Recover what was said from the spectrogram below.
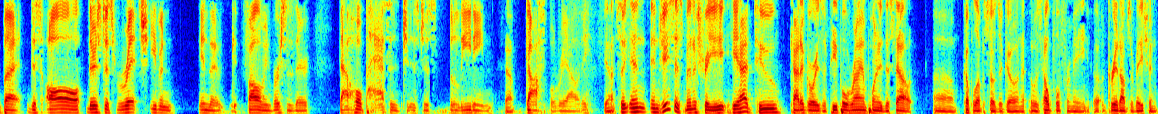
but just all there's just rich even in the following verses there that whole passage is just bleeding Yeah. gospel reality Yeah. So in, in Jesus' ministry, he, he had two categories of people. Ryan pointed this out uh, a couple episodes ago, and it was helpful for me. A great observation.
